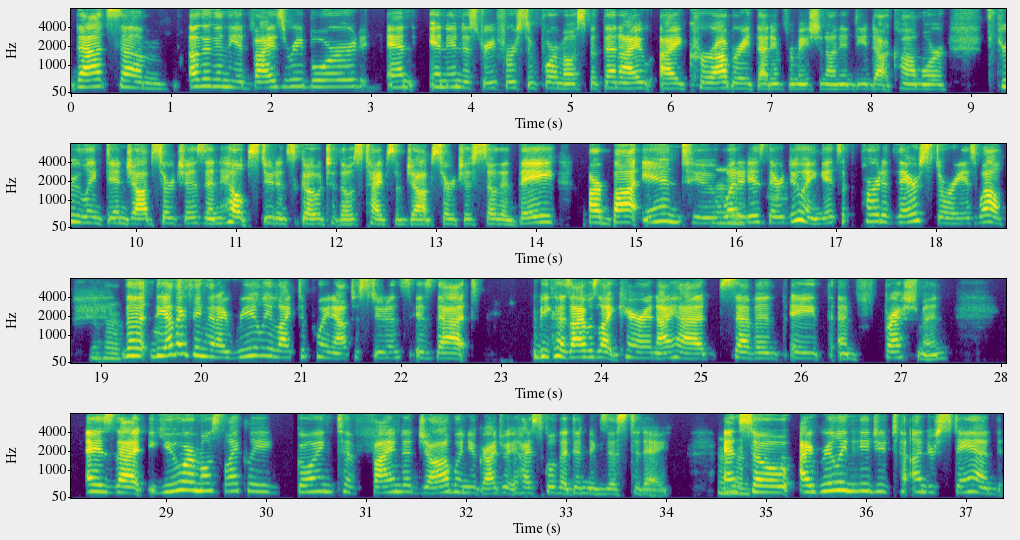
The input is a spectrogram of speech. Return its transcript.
that's um, other than the advisory board and in industry first and foremost but then i i corroborate that information on indeed.com or through linkedin job searches and help students go to those types of job searches so that they are bought into mm-hmm. what it is they're doing it's a part of their story as well mm-hmm. the the other thing that i really like to point out to students is that because i was like karen i had seventh eighth and freshmen is that you are most likely going to find a job when you graduate high school that didn't exist today. Mm-hmm. And so I really need you to understand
